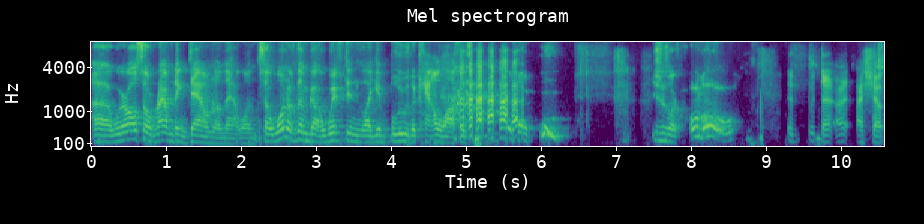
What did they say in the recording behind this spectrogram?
Uh, we're also rounding down on that one. So one of them got whiffed in, like it blew the cowl off his. like, He's just like, oh no. It, that, I, I shout,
